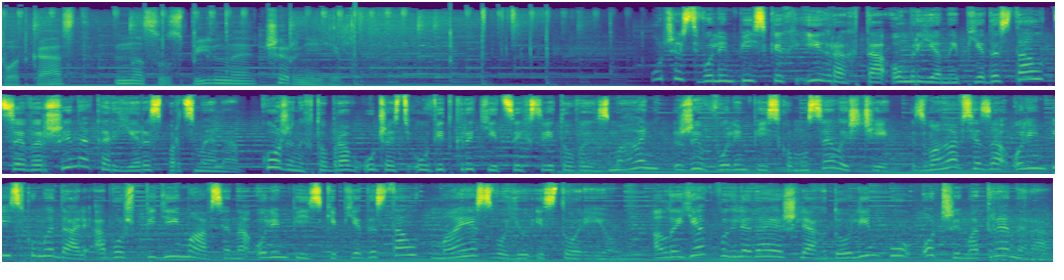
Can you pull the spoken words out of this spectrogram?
подкаст на Суспільне Чернігів. Участь в Олімпійських іграх та омріяний п'єдестал це вершина кар'єри спортсмена. Кожен, хто брав участь у відкритті цих світових змагань, жив в олімпійському селищі, змагався за олімпійську медаль або ж підіймався на олімпійський п'єдестал, має свою історію. Але як виглядає шлях до Олімпу очима тренера?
